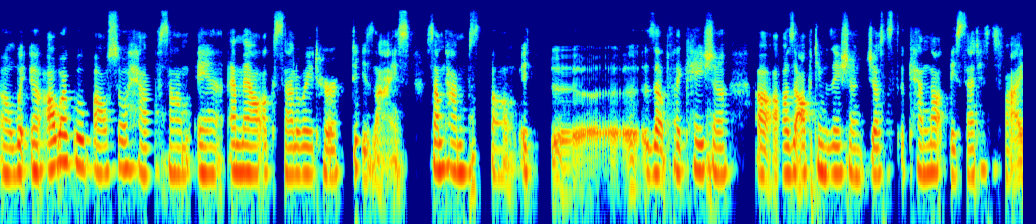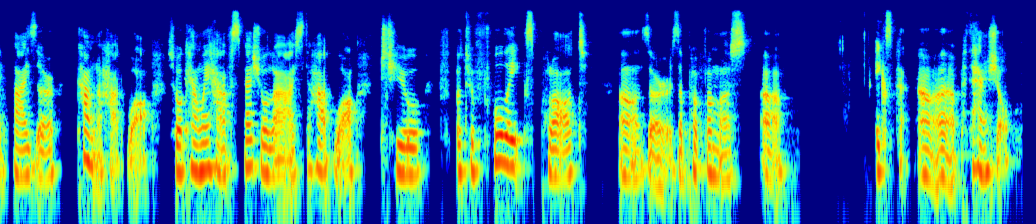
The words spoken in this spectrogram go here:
uh, we, uh, our group also have some uh, ML accelerator designs. Sometimes uh, it, uh, the application uh, or the optimization just cannot be satisfied by the current hardware. So can we have specialized hardware to to fully exploit the the performance uh, uh, potential.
